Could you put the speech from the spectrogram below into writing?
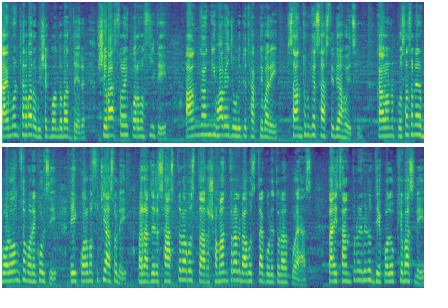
ডায়মন্ড হারবার অভিষেক বন্দ্যোপাধ্যায়ের সেবাশ্রয় কর্মসূচিতে আঙ্গাঙ্গিভাবে জড়িত থাকতে পারে শান্তনুকে শাস্তি দেওয়া হয়েছে। কারণ প্রশাসনের বড় অংশ মনে করছে, এই কর্মসূচি আসলে রাজ্যের স্বাস্থ্য ব্যবস্থার সমান্তরাল ব্যবস্থা গড়ে তোলার প্রয়াস। তাই শান্তনুর বিরুদ্ধে পদক্ষেপ আসলে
